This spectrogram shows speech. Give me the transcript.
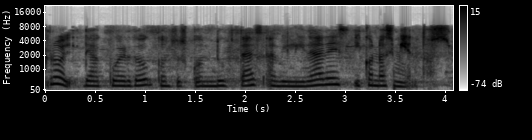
rol de acuerdo con sus conductas, habilidades y conocimientos.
